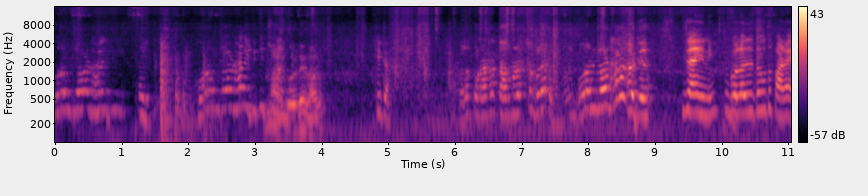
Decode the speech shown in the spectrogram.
গরম জল ঢালি দি এই গরম জল ঢালি দি কিছু মানে করলে ভালো কিটা বলো কড়াটা তারপর একটা বলে দেবো গরম জল ঢালা হয়েছে। যাইনি গোলা দিতেও তো পারে।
